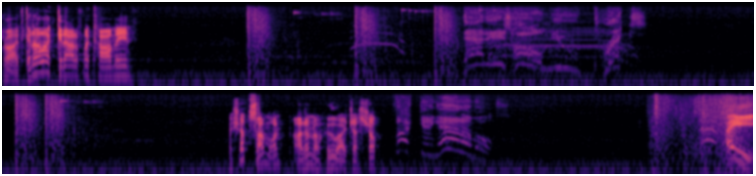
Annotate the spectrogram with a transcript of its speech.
right, can I like get out of my car, man? Shot someone. I don't know who I just shot. Fucking animals. Hey!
